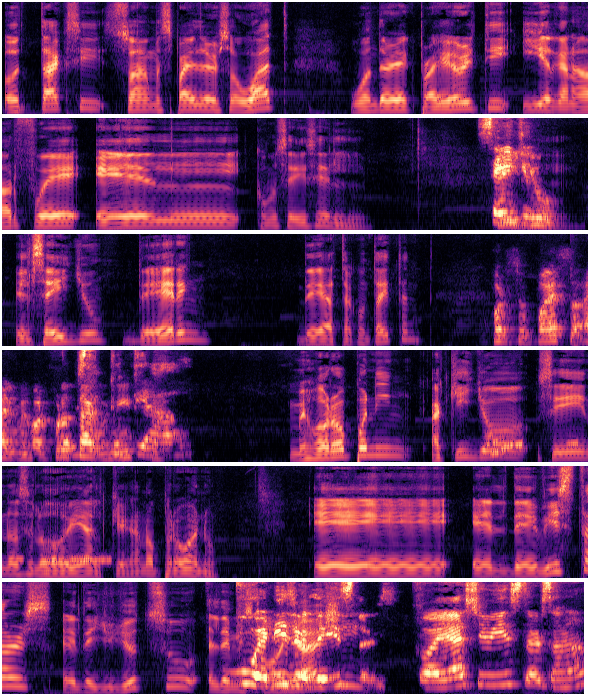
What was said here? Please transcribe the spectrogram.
Odd Taxi, Song Spider So What, Wonder Egg Priority y el ganador fue el ¿cómo se dice? el Seiyu. El, Seiyu de Eren de Attack on Titan. Por supuesto, el mejor protagonista. Mejor opening, aquí yo sí no se lo doy al que ganó, pero bueno. Eh, el de Beastars, el de Jujutsu, el de Miss Buenísimo el de Beastars. Kobayashi Beastars, ajá.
